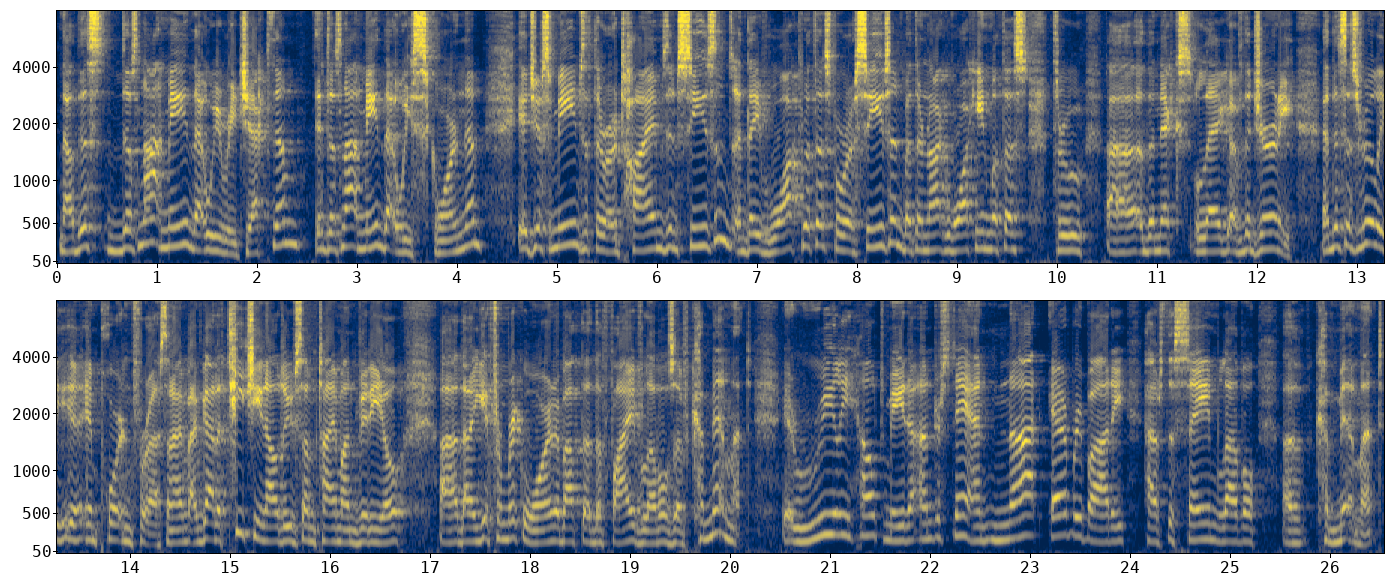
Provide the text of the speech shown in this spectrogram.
Now, this does not mean that we reject them. It does not mean that we scorn them. It just means that there are times and seasons, and they've walked with us for a season, but they're not walking with us through uh, the next leg of the journey. And this is really important for us. And I've, I've got a teaching I'll do sometime on video uh, that I get from Rick Warren about the, the five levels of commitment. It really helped me to understand not everybody has the same level of commitment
